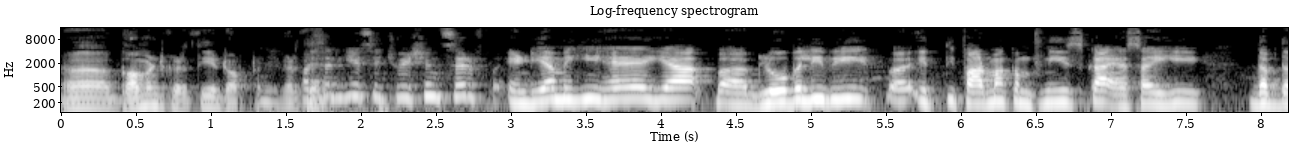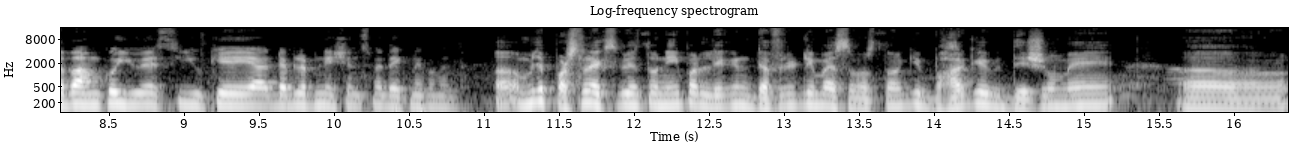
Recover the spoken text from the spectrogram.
गवर्नमेंट करती है डॉक्टर नहीं करते सर ये सिचुएशन सिर्फ़ इंडिया में ही है या ग्लोबली भी इतनी फार्मा कंपनीज़ का ऐसा ही दबदबा हमको यूएस यूके या डेवलप नेशंस में देखने को मिलता है। मुझे पर्सनल एक्सपीरियंस तो नहीं पर लेकिन डेफिनेटली मैं समझता हूँ कि बाहर के देशों में आ,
